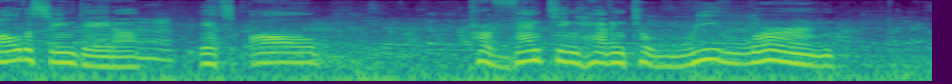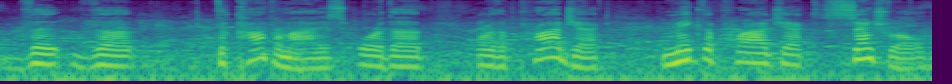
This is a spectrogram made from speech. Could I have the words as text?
all the same data. Mm-hmm. It's all preventing having to relearn the the the compromise or the or the project, make the project central,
